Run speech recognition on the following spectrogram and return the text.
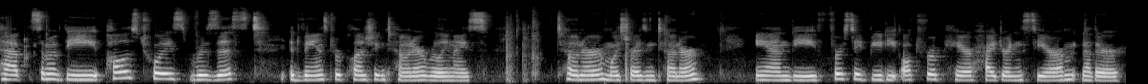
Have some of the Paula's Choice Resist Advanced Replenishing Toner. Really nice toner, moisturizing toner. And the First Aid Beauty Ultra Repair Hydrating Serum. Another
